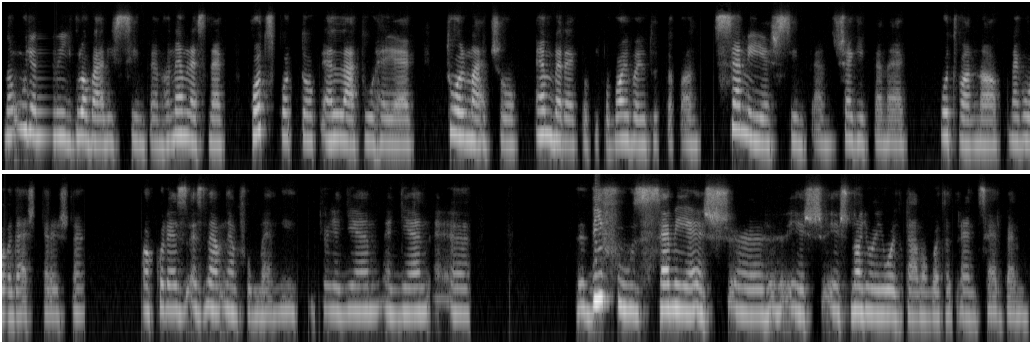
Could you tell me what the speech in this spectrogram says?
Na ugyanígy globális szinten, ha nem lesznek hotspotok, ellátóhelyek, tolmácsok, emberek, akik a bajba jutottak, személyes szinten segítenek, ott vannak, megoldást keresnek, akkor ez, ez nem, nem fog menni. Úgyhogy egy ilyen, egy ilyen diffúz, személyes és, és nagyon jól támogatott rendszerben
